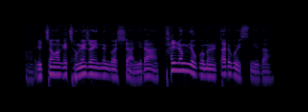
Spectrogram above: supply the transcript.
어, 일정하게 정해져 있는 것이 아니라 탄력 요금을 따르고 있습니다.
